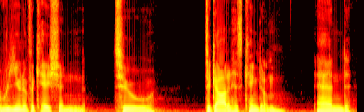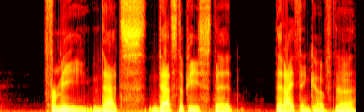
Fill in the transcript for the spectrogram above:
reunification to to God and His kingdom, and for me, that's that's the piece that that I think of the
